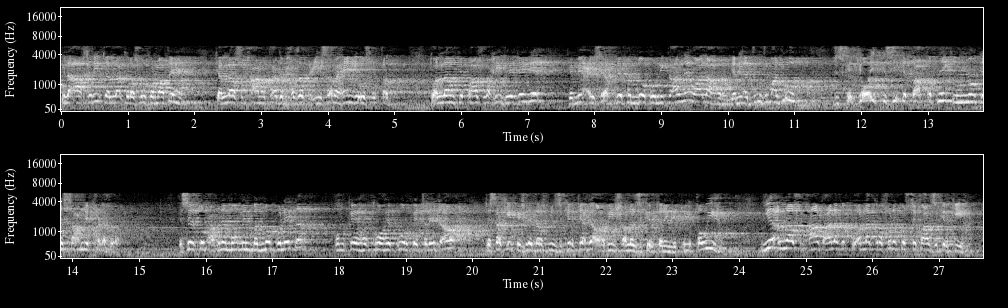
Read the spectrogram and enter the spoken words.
الى آخری کہ اللہ کے رسول فرماتے ہیں کہ اللہ سبحانہ وتعالی جب حضرت عیسیٰ رہیں گے اس وقت، تو اللہ ان کے پاس وحی بھیجیں گے کہ میں ایسے اپنے بندوں کو نکالنے والا ہوں یعنی اجوج ماجوج جس کے کوئی کسی کے طاقت نہیں کہ ان لوگوں کے سامنے کھڑے ہو اس لیے تم اپنے مومن بندوں کو لے کر ان کے کوہ پور پہ چلے جاؤ، جیسا کہ پچھلے درس میں ذکر کیا گیا اور ابھی انشاءاللہ ذکر کریں گے۔ تو یہ قوی ہے۔ یہ اللہ سبحانہ تعالیٰ کو اللہ کے رسول نے کچھ صفات ذکر کی ہے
